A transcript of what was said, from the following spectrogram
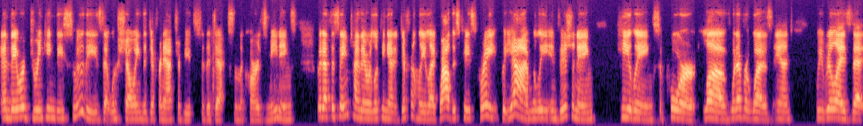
and they were drinking these smoothies that were showing the different attributes to the decks and the cards meanings. But at the same time they were looking at it differently like wow this tastes great but yeah i'm really envisioning healing support love whatever it was. And we realized that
